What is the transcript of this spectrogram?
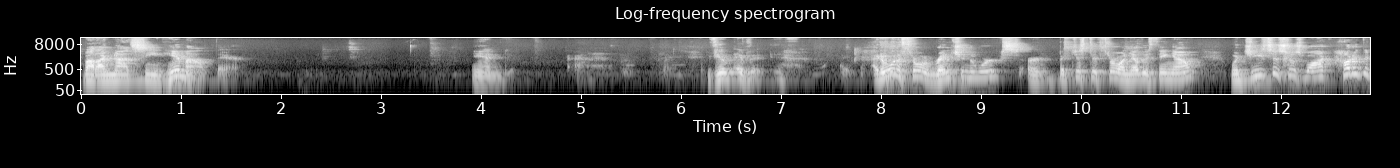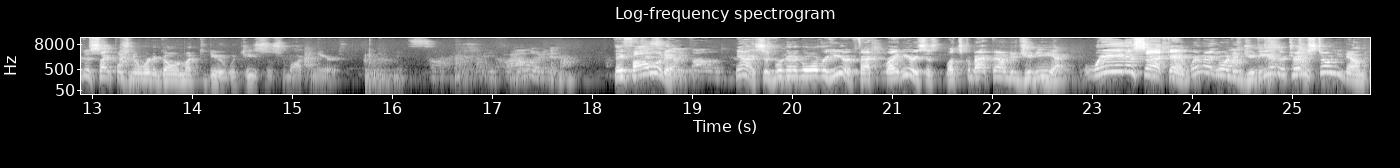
But I'm not seeing him out there. And if you, if I don't want to throw a wrench in the works, or but just to throw another thing out. When Jesus was walking, how did the disciples know where to go and what to do when Jesus was walking the earth? They followed him. They followed him. Followed him. Yeah, he says, We're going to go over here. In fact, right here, he says, Let's go back down to Judea. Wait a second. We're not going to Judea. They're trying to stone you down there.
